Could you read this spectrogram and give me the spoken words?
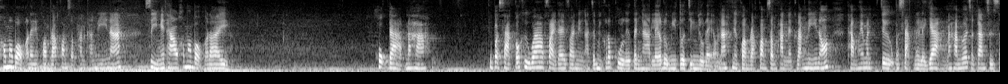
เข้ามาบอกอะไรในความรักความสัมพันธ์ครั้งนี้นะสี่เมท้าเข้ามาบอกอะไรหกดาบนะคะ อุปสรรคก็คือว่าฝ่ายใดฝ่ายหนึ่งอาจจะมีครอบครัวหรือแต่งงานแล้ว หรือมีตัวจริงอยู่แล้วนะในความรักความสัมพันธ์ในครั้งนี้เนาะทำให้มันเจออุปสรรคหลายๆอย่างนะคะไม่ว่าจากการสื่อส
